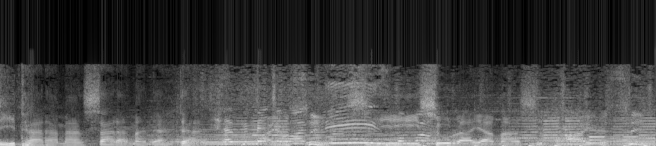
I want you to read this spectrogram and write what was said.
Sitarama saramadanda. Help me, Major One, please. Papa. Surayamasi. I receive.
